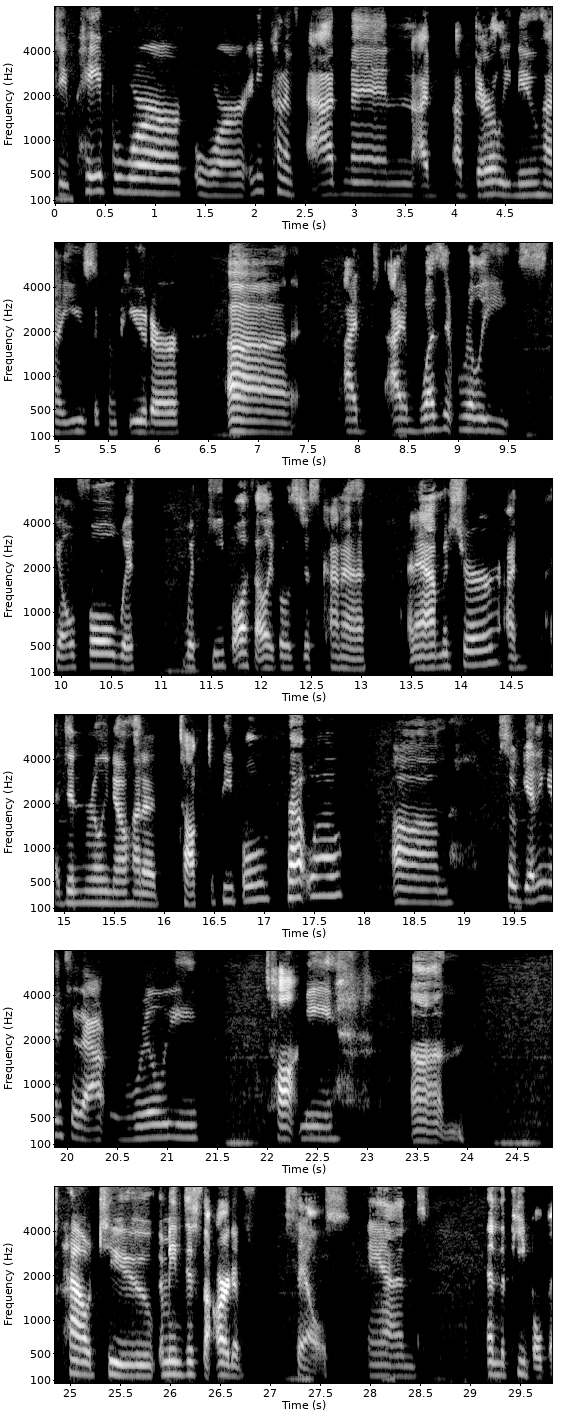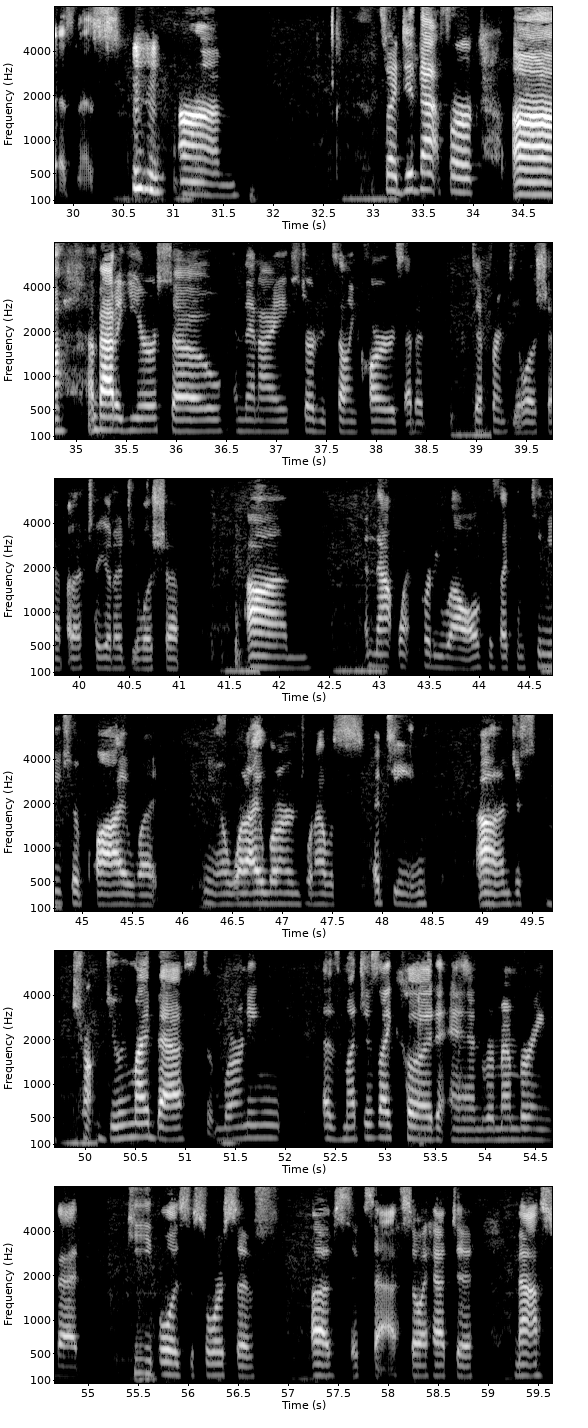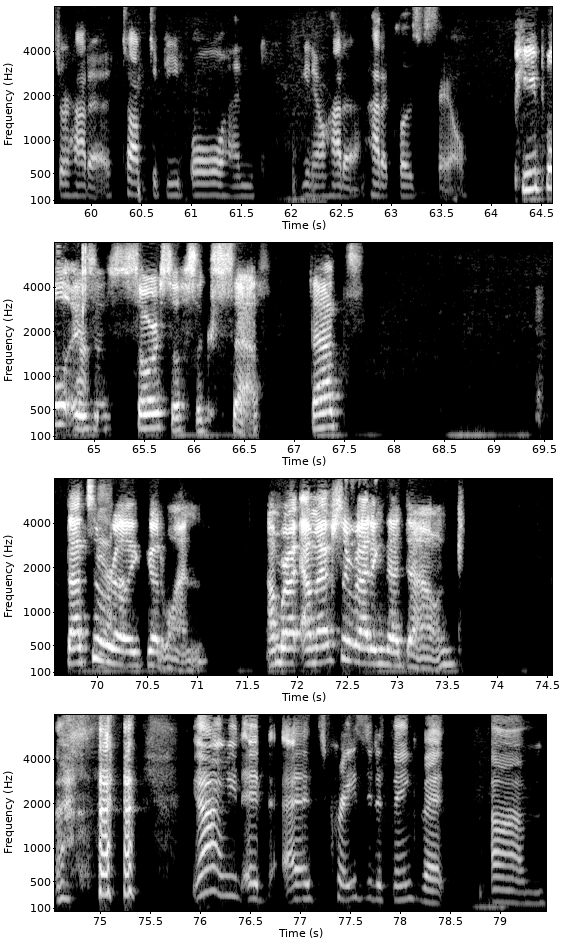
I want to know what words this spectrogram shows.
do paperwork or any kind of admin. I, I barely knew how to use the computer. Uh, I I wasn't really skillful with with people. I felt like I was just kind of an amateur. I I didn't really know how to talk to people that well. Um, so getting into that really taught me um, how to. I mean, just the art of sales and and the people business. Mm-hmm. Um, so I did that for uh, about a year or so, and then I started selling cars at a different dealership, at a Toyota dealership, um, and that went pretty well because I continued to apply what you know what I learned when I was a teen. Um, just tr- doing my best, learning as much as I could, and remembering that people is the source of of success. So I had to master how to talk to people and you know how to how to close a sale people is a source of success that's that's a yeah. really good one i'm right i'm actually writing that down. Yeah i mean it it's crazy to think that um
